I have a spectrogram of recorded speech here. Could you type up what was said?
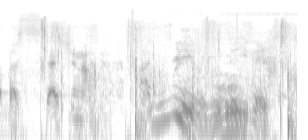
need another session. I, I really need it.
